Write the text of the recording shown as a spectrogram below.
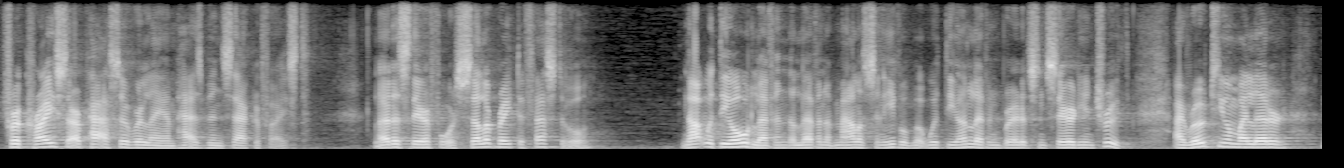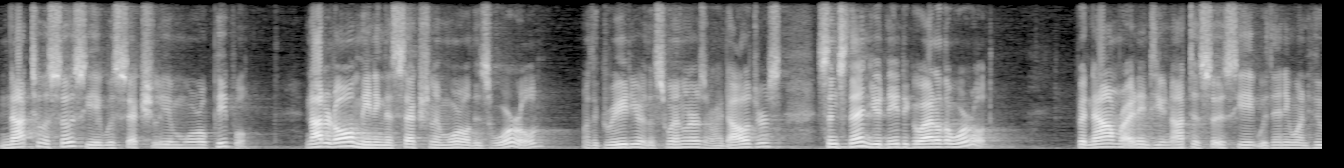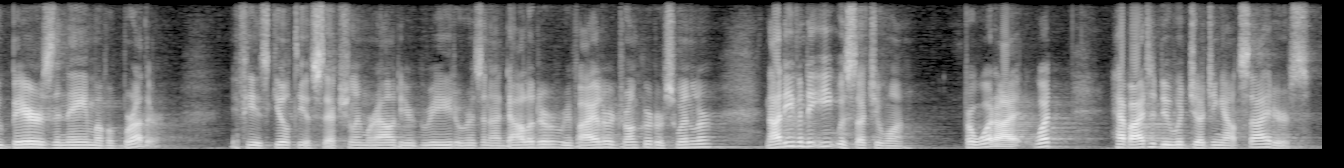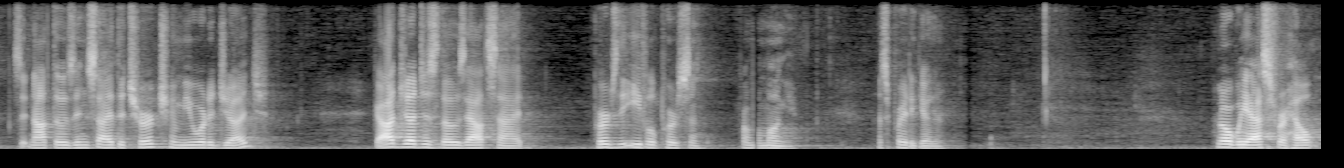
For Christ, our Passover lamb, has been sacrificed. Let us therefore celebrate the festival, not with the old leaven, the leaven of malice and evil, but with the unleavened bread of sincerity and truth. I wrote to you in my letter not to associate with sexually immoral people. Not at all meaning the sexually immoral of this world, or the greedy, or the swindlers, or idolaters. Since then, you'd need to go out of the world. But now I'm writing to you not to associate with anyone who bears the name of a brother if he is guilty of sexual immorality or greed, or is an idolater, reviler, drunkard, or swindler, not even to eat with such a one. For what, I, what have I to do with judging outsiders? Is it not those inside the church whom you are to judge? God judges those outside. Purge the evil person from among you. Let's pray together. Lord, we ask for help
